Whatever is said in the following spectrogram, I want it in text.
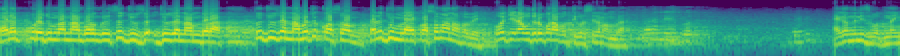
তাহলে পুরো জুমলার নামকরণ করেছে জুজে- জুজের নাম ধরা। তো জুজের নাম হচ্ছে কসম। তাহলে জুমলায় কসম আনা হবে। ও যেটা ওদের উপর আপত্তি করছিলাম আমরা। এখানে নিসবত তো নিজবত নাই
